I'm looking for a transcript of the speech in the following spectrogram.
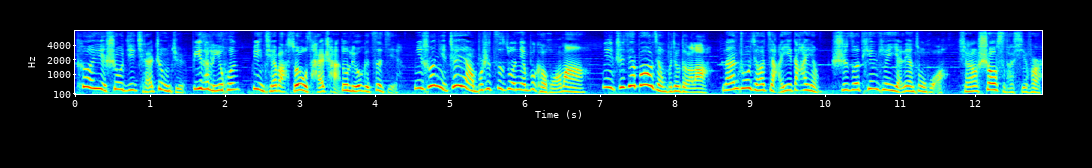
特意收集起来证据，逼他离婚，并且把所有财产都留给自己。你说你这样不是自作孽不可活吗？你直接报警不就得了？男主角假意答应，实则天天演练纵火，想要烧死他媳妇儿。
